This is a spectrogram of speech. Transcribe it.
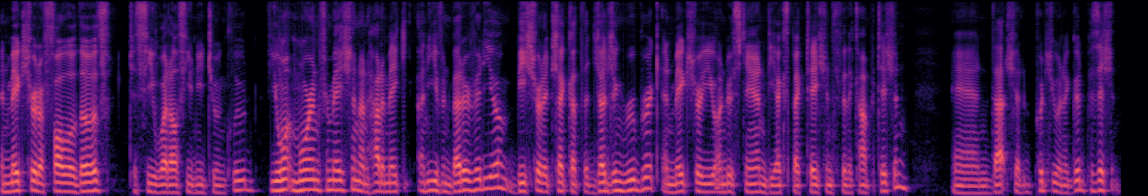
and make sure to follow those to see what else you need to include. If you want more information on how to make an even better video, be sure to check out the judging rubric and make sure you understand the expectations for the competition, and that should put you in a good position.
